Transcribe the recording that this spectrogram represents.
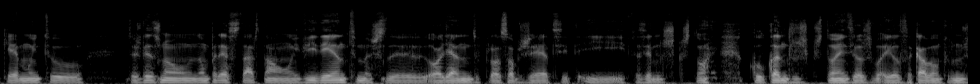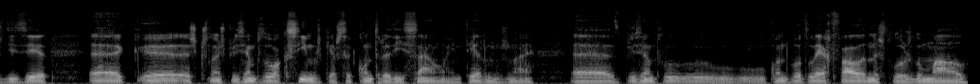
que é muito muitas vezes não, não parece estar tão evidente, mas olhando para os objetos e, e fazendo-lhes questões, colocando-lhes questões, eles, eles acabam por nos dizer uh, que, uh, as questões, por exemplo, do oxímoro, que é essa contradição em termos, não é? Uh, por exemplo, o, o, quando Baudelaire fala nas flores do mal,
